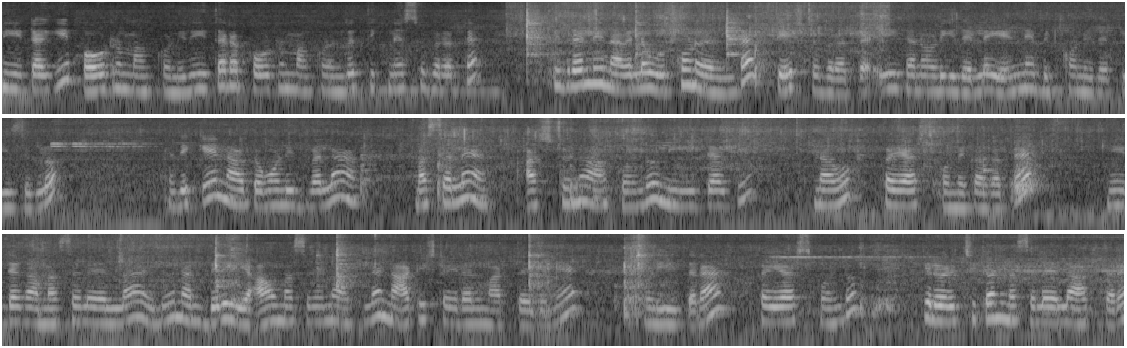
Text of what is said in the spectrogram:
ನೀಟಾಗಿ ಪೌಡ್ರ್ ಮಾಡ್ಕೊಂಡಿದ್ದೀನಿ. ಈ ಥರ ಪೌಡ್ರ್ ಮಾಡ್ಕೊಂಡ್ರೆ ತಿಕ್ನೆಸ್ಸು ಬರುತ್ತೆ. ಇದರಲ್ಲಿ ನಾವೆಲ್ಲ ಹುರ್ಕೊಂಡೋದ್ರಿಂದ ಟೇಸ್ಟು ಬರುತ್ತೆ. ಈಗ ನೋಡಿ, ಇದೆಲ್ಲ ಎಣ್ಣೆ ಬಿಟ್ಕೊಂಡಿದೆ ಪೀಸುಗಳು. ಅದಕ್ಕೆ ನಾವು ತೊಗೊಂಡಿದ್ವಲ್ಲ ಮಸಾಲೆ ಅಷ್ಟನ್ನು ಹಾಕ್ಕೊಂಡು ನೀಟಾಗಿ ನಾವು ಕೈ ನೀಟಾಗಿ ಆ ಮಸಾಲೆ ಎಲ್ಲ ಇದು ನಾನು ಬೇರೆ ಯಾವ ಮಸಾಲೆನೂ ಹಾಕಿಲ್ಲ, ನಾಟಿ ಸ್ಟೈಲಲ್ಲಿ ಮಾಡ್ತಾಯಿದ್ದೀನಿ ನೋಡಿ ಈ ಥರ ಕೈ ಆಡಿಸ್ಕೊಂಡು ಕೆಲವರು ಚಿಕನ್ ಮಸಾಲೆ ಎಲ್ಲ ಹಾಕ್ತಾರೆ.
